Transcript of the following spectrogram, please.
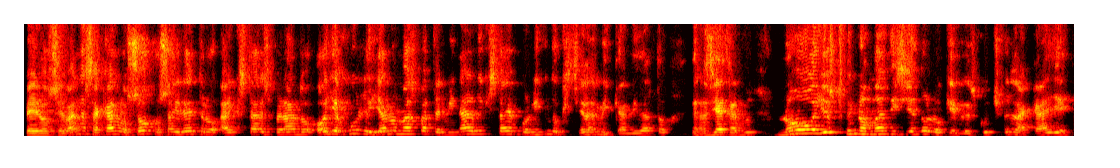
pero se van a sacar los ojos ahí dentro, hay que estar esperando. Oye, Julio, ya nomás para terminar, vi que estaba poniendo que será mi candidato García Carlos. No, yo estoy nomás diciendo lo que escucho en la calle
